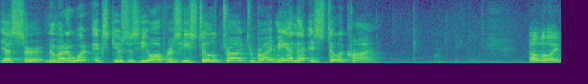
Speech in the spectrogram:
Yes, sir. No matter what excuses he offers, he still tried to bribe me, and that is still a crime. Now, Lloyd,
